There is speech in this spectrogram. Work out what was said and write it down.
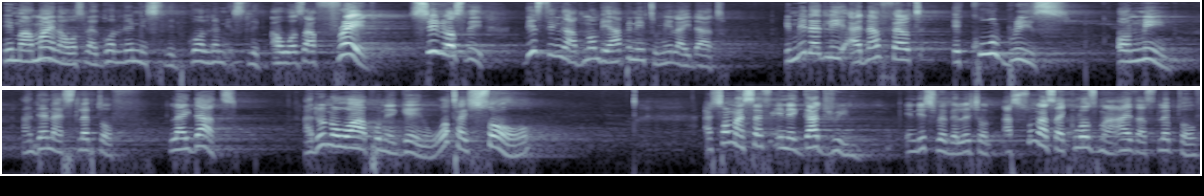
in my mind, I was like, God, let me sleep. God, let me sleep. I was afraid. Seriously, this thing have not been happening to me like that. Immediately, I now felt a cool breeze on me, and then I slept off like that. I don't know what happened again. What I saw, I saw myself in a gathering in this revelation. As soon as I closed my eyes, I slept off.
